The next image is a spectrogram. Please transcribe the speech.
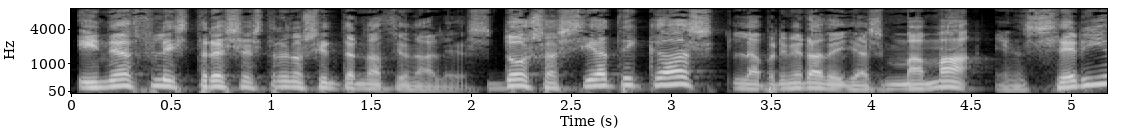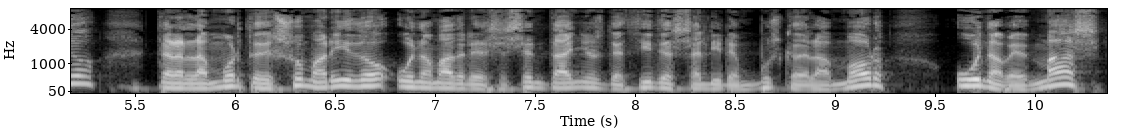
Y Netflix tres estrenos internacionales. Dos asiáticas, la primera de ellas, Mamá, ¿en serio? Tras la muerte de su marido, una madre de 60 años decide salir en busca del amor, una vez más,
